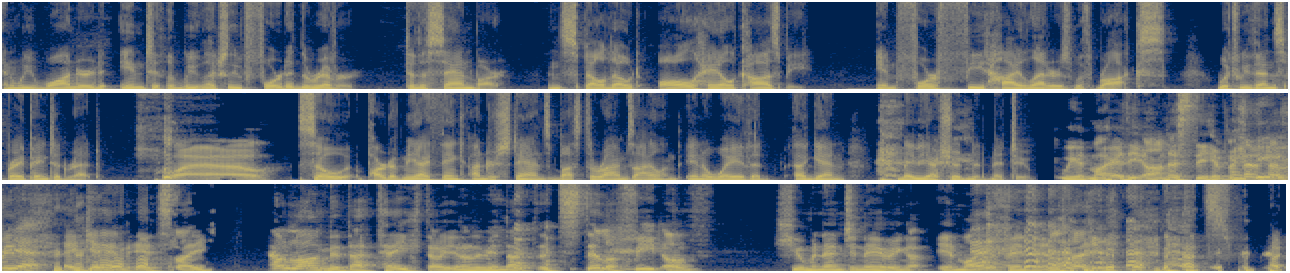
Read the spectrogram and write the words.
and we wandered into we actually forded the river to the sandbar and spelled out "All Hail Cosby" in four feet high letters with rocks, which we then spray painted red. wow. So part of me, I think, understands Busta Rhymes Island in a way that, again, maybe I shouldn't admit to. We admire the honesty about it. I mean, Yeah. again, it's like, how long did that take, though? You know what I mean? That it's still a feat of human engineering, in my opinion. Like, That's right.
